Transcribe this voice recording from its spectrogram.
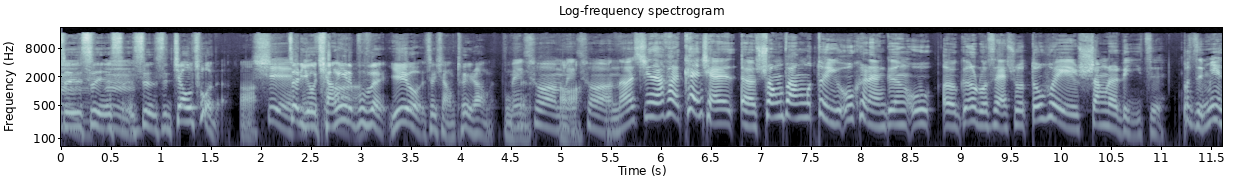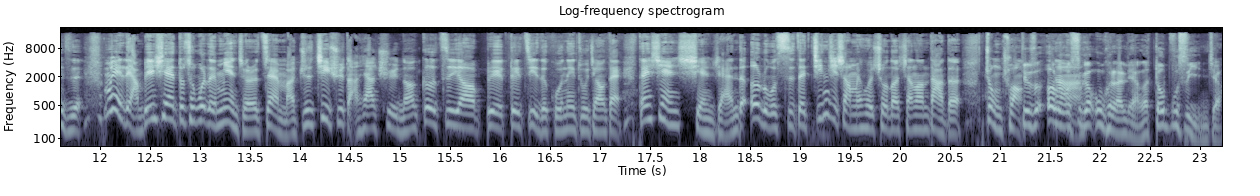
是是是是是交错的啊，是这里有强硬的部分，也有这想退让的部分。没错没错。那现在看看起来，呃，双方对于乌克兰跟乌呃跟俄罗斯来说，都会伤了里子，不止面子，因为两边现在都是为了面子而战嘛，就是继续打下去，然后各自要对对自己的国内做交代。但现在显然的，俄罗斯在经济上面会受到相当大的重创，就是俄罗斯跟乌克兰两个都不是赢家。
